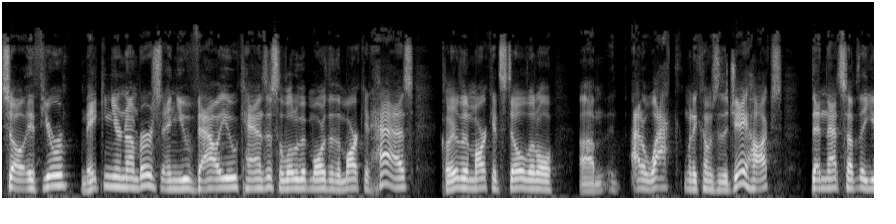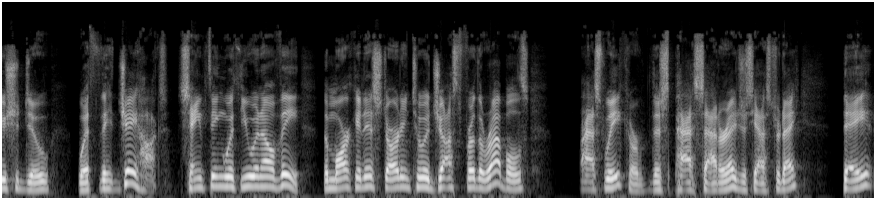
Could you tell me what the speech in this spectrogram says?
So if you're making your numbers and you value Kansas a little bit more than the market has, clearly the market's still a little um, out of whack when it comes to the Jayhawks, then that's something you should do with the Jayhawks. Same thing with UNLV. The market is starting to adjust for the Rebels, last week or this past Saturday, just yesterday, they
